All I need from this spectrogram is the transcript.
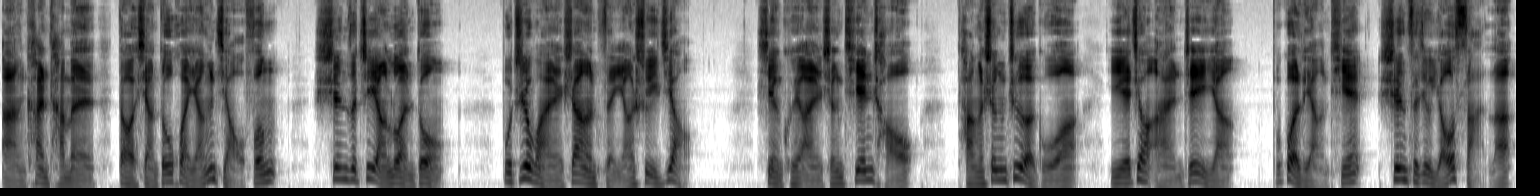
俺看他们倒像都患羊角风，身子这样乱动，不知晚上怎样睡觉。幸亏俺生天朝，倘生这国，也叫俺这样。不过两天，身子就摇散了。”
